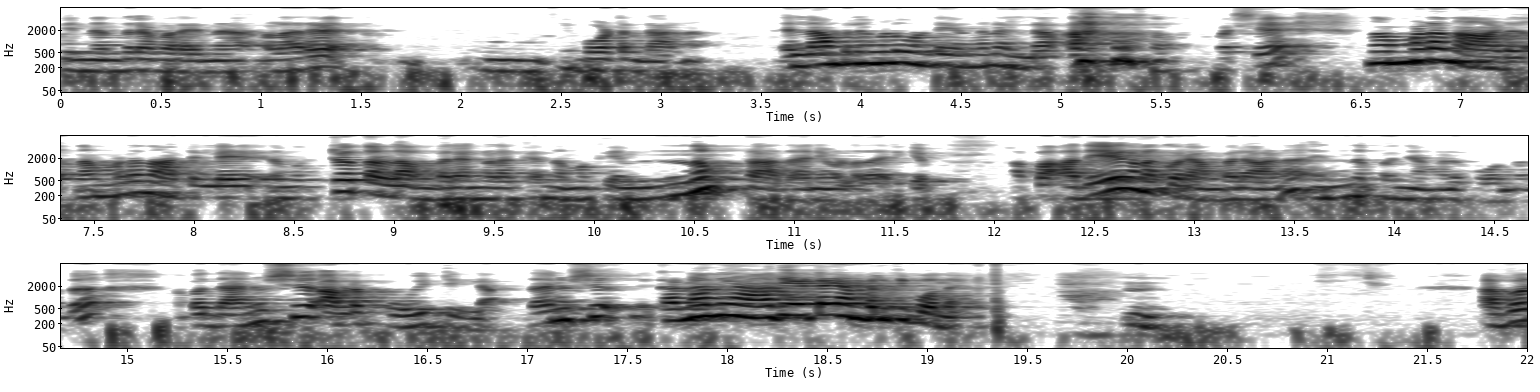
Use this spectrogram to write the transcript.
പിന്നെന്താ പറയുന്നത് വളരെ ഇമ്പോർട്ടന്റ് ആണ്. എല്ലാ അമ്പലങ്ങളും ഉണ്ട് അങ്ങനല്ല. പക്ഷേ നമ്മുടെ നാട് നമ്മുടെ നാട്ടിലെ മുറ്റത്തുള്ള അമ്പലങ്ങളൊക്കെ നമുക്ക് എന്നും പ്രാധാന്യമുള്ളതായിരിക്കും. അപ്പോൾ അതേ കണക്കൊരു അമ്പലമാണ് ഇന്നിപ്പം ഞങ്ങൾ പോകുന്നത്. അപ്പോൾ ധനുഷ് അവിടെ പോയിട്ടില്ല. ധനുഷ് കണ്ണാ നീ ആദ്യമായിട്ടായി അമ്പലത്തിൽ പോകുന്നത് അപ്പോൾ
